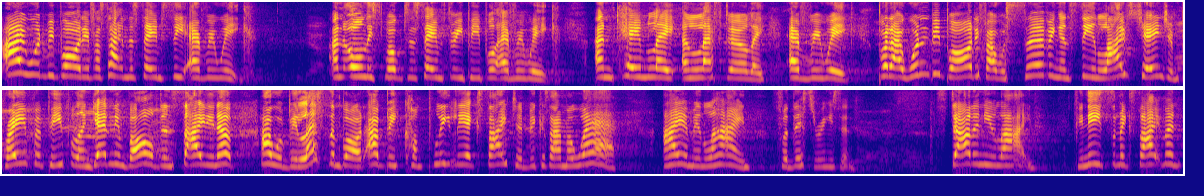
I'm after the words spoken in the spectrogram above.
I would be bored if I sat in the same seat every week and only spoke to the same three people every week and came late and left early every week. But I wouldn't be bored if I was serving and seeing lives change and praying for people and getting involved and signing up. I would be less than bored. I'd be completely excited because I'm aware I am in line for this reason. Start a new line. If you need some excitement,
